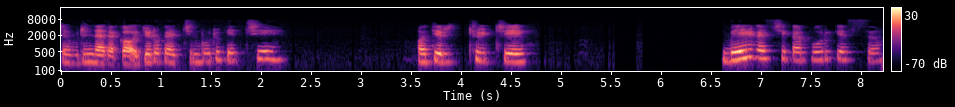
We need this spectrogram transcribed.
진짜 우리나라가 어디로 갈지 모르겠지. 어디로 둘지 매일같이가 모르겠어.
